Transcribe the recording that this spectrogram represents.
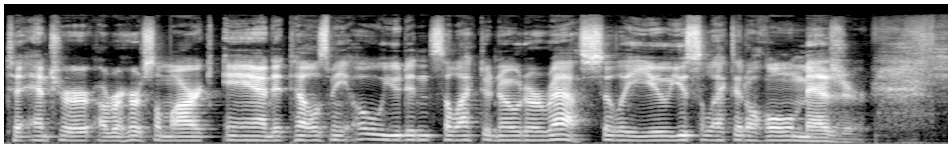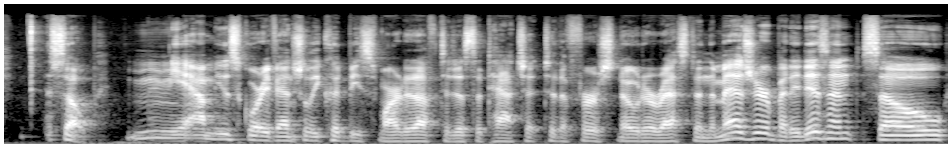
to enter a rehearsal mark, and it tells me, oh, you didn't select a note or rest. Silly you, you selected a whole measure. So, yeah, MuseScore eventually could be smart enough to just attach it to the first note or rest in the measure, but it isn't. So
